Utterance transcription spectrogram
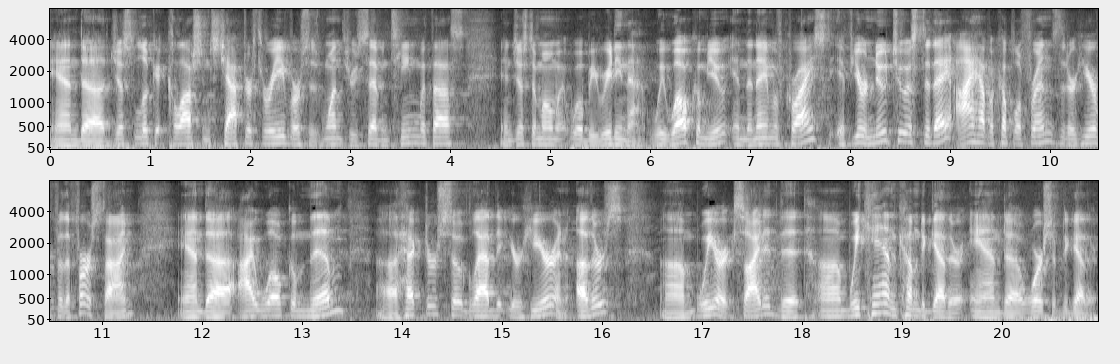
and uh, just look at Colossians chapter 3, verses 1 through 17 with us. In just a moment, we'll be reading that. We welcome you in the name of Christ. If you're new to us today, I have a couple of friends that are here for the first time, and uh, I welcome them. Uh, Hector, so glad that you're here, and others. Um, we are excited that um, we can come together and uh, worship together.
